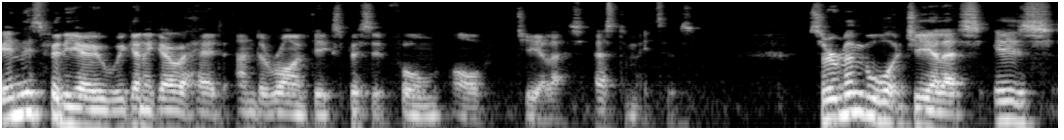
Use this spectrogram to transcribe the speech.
In this video, we're going to go ahead and derive the explicit form of GLS estimators. So remember what GLS is.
